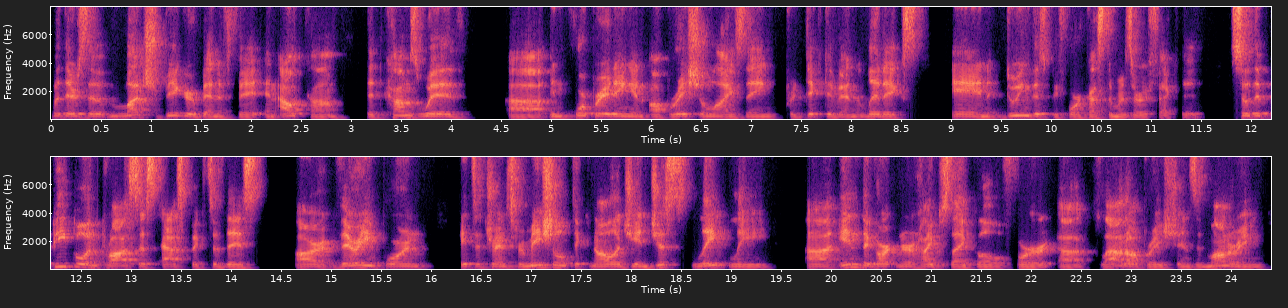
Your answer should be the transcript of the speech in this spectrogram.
but there's a much bigger benefit and outcome that comes with uh, incorporating and operationalizing predictive analytics and doing this before customers are affected so the people and process aspects of this are very important it's a transformational technology. And just lately, uh, in the Gartner hype cycle for uh, cloud operations and monitoring,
